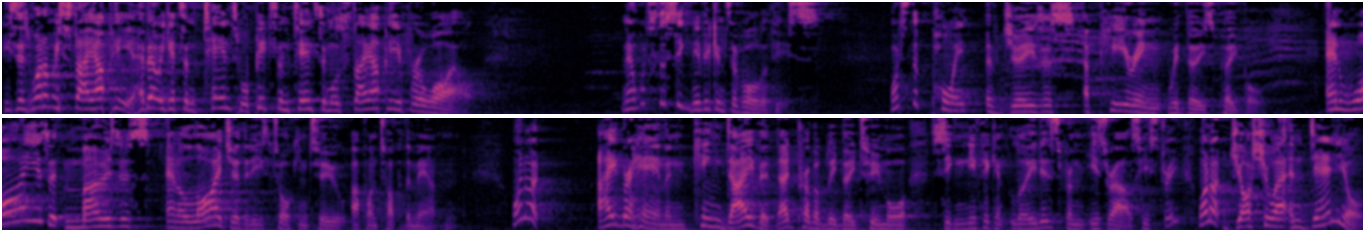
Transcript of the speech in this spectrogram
He says, Why don't we stay up here? How about we get some tents? We'll pitch some tents and we'll stay up here for a while. Now, what's the significance of all of this? What's the point of Jesus appearing with these people? And why is it Moses and Elijah that he's talking to up on top of the mountain? Why not Abraham and King David? They'd probably be two more significant leaders from Israel's history. Why not Joshua and Daniel?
